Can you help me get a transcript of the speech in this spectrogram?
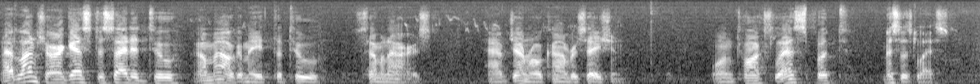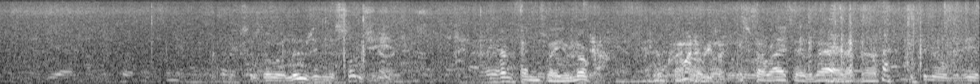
that At lunch, our guests decided to amalgamate the two seminars, have general conversation. One talks less, but misses less. It's as though we're losing the sunshine. It depends where you look. I don't quite know. Let's go over there. I don't know. Looking over here.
